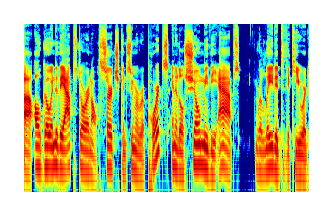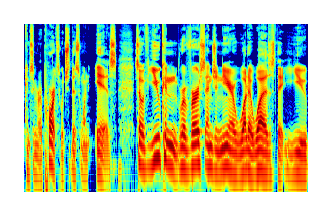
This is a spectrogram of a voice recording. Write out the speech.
uh, I'll go into the App Store and I'll search Consumer Reports, and it'll show me the apps related to the keyword Consumer Reports, which this one is. So if you can reverse engineer what it was that you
